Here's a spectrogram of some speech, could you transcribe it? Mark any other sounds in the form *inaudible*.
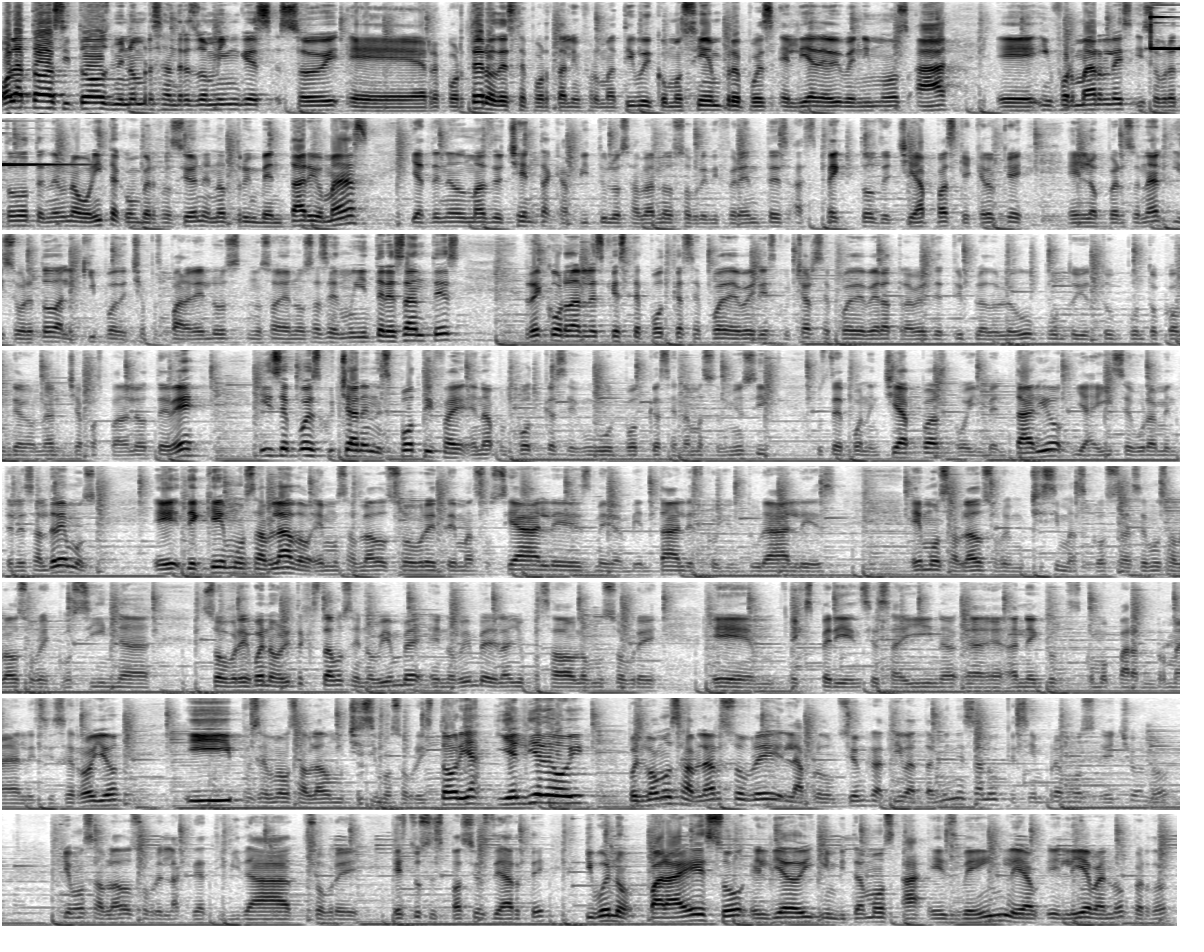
Hola a todas y todos, mi nombre es Andrés Domínguez, soy eh, reportero de este portal informativo y como siempre pues el día de hoy venimos a eh, informarles y sobre todo tener una bonita conversación en otro inventario más. Ya tenemos más de 80 capítulos hablando sobre diferentes aspectos de Chiapas que creo que en lo personal y sobre todo al equipo de Chiapas Paralelos nos, nos hacen muy interesantes. Recordarles que este podcast se puede ver y escuchar, se puede ver a través de www.youtube.com diagonal Chiapas TV y se puede escuchar en Spotify en Apple Podcast, en Google Podcast, en Amazon Music. Usted pone en Chiapas o inventario y ahí seguramente le saldremos. Eh, ¿De qué hemos hablado? Hemos hablado sobre temas sociales, medioambientales, coyunturales. Hemos hablado sobre muchísimas cosas. Hemos hablado sobre cocina, sobre, bueno, ahorita que estamos en noviembre, en noviembre del año pasado hablamos sobre em, experiencias ahí, eh, anécdotas como paranormales y ese rollo. Y pues hemos hablado muchísimo sobre historia. Y el día de hoy, pues vamos a hablar sobre la producción creativa. También es algo que siempre hemos hecho, ¿no? que hemos hablado sobre la creatividad, sobre estos espacios de arte. Y bueno, para eso el día de hoy invitamos a Esbein ¿no? perdón,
